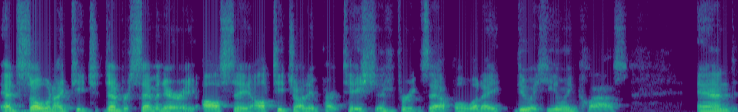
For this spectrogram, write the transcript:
And so when I teach at Denver Seminary, I'll say I'll teach on impartation, for example, when I do a healing class and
